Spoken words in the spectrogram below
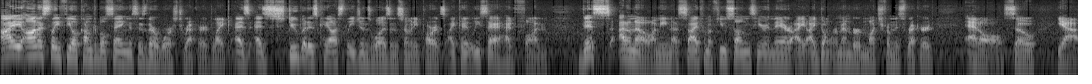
I honestly feel comfortable saying this is their worst record. Like, as as stupid as Khaos Legions was in so many parts, I can at least say I had fun. This, I don't know. I mean, aside from a few songs here and there, I, I don't remember much from this record at all. So, yeah,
